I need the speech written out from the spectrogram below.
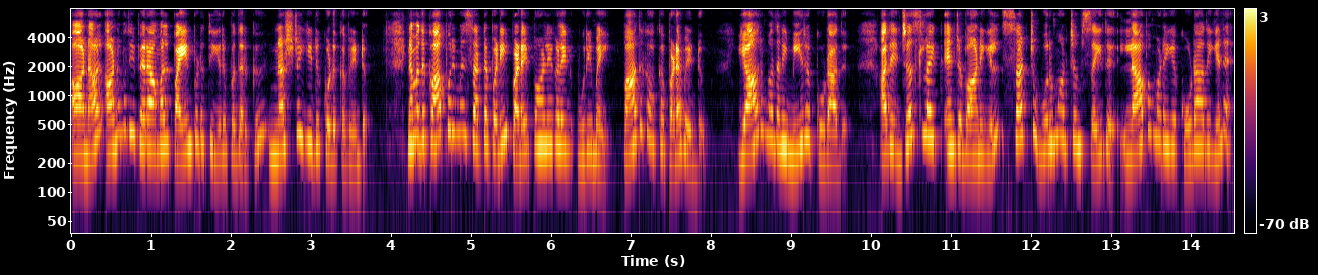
ஆனால் அனுமதி பெறாமல் பயன்படுத்தி இருப்பதற்கு நஷ்ட ஈடு கொடுக்க வேண்டும். நமது காப்புரிமை சட்டப்படி படைப்பாளிகளின் உரிமை பாதுகாக்கப்பட வேண்டும். யாரும் அதனை மீறக்கூடாது. அதை ஜஸ்ட் லைக் என்ற பாணியில் சற்று உருமாற்றம் செய்து லாபமடைய கூடாது என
